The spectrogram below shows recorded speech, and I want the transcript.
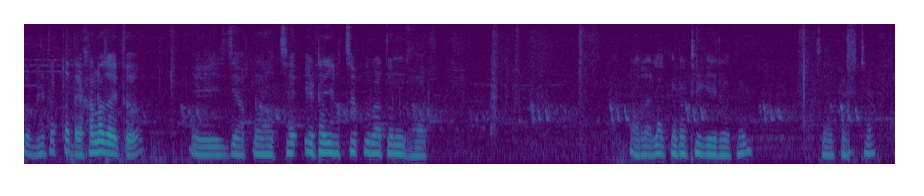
তো ভিতরটা দেখানো যায় তো? এই যে আপনার হচ্ছে, এটাই হচ্ছে পুরাতন ঘর। আর এলাকাটা ঠিক এইরকম, চারপাশটা।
